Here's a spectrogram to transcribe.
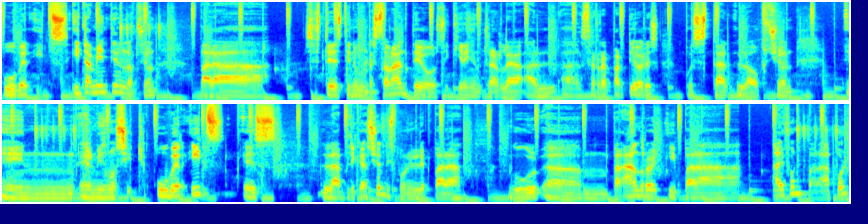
Uber Eats. Y también tienen la opción para, si ustedes tienen un restaurante o si quieren entrarle a, a ser repartidores, pues está la opción en, el mismo sitio. Uber Eats es la aplicación disponible para Google, um, para Android y para iPhone, para Apple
